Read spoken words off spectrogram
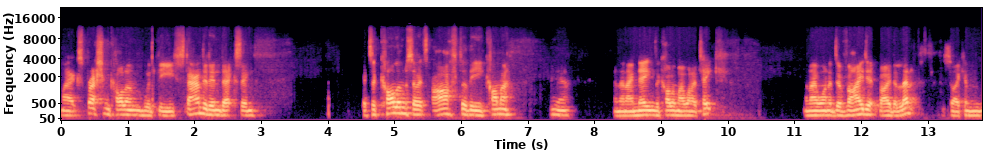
my expression column with the standard indexing it's a column, so it's after the comma. Yeah. And then I name the column I want to take. And I want to divide it by the length. So I can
